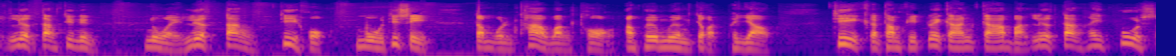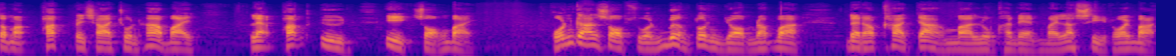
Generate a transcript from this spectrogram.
ตเลือกตั้งที่ 1 หน่วยเลือกตั้งที่ 6 หมู่ที่ 4ตำบลท่าวังทองอำเภอเมืองจังหวัดพะเยาที่กระทำผิดด้วยการกาบัตรเลือกตั้งให้ผู้สมัครพรรคประชาชน 5 ใบ และพรรคอื่นอีก 2 ใบ ผลการสอบสวนเบื้องต้นยอมรับว่าได้รับค่าจ้างมาลงคะแนนใบละ 400 บาท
